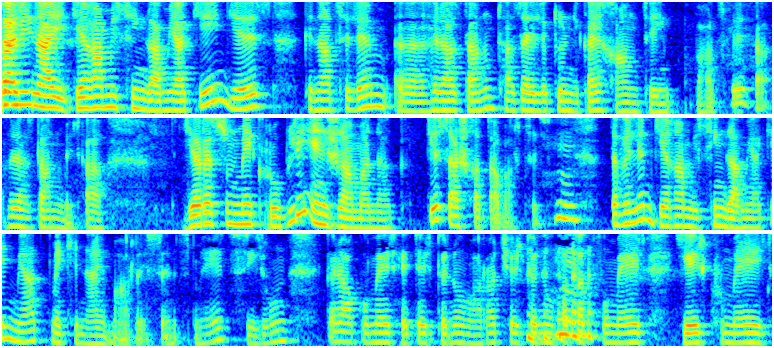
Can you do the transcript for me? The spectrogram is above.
Բայց նայի Գեղամիս 5-ամյակին ես գնացել եմ հրազդանում թազա էլեկտրոնիկայի խանութ էին բացվել, հրազդանում էր, հա, 31 ռուբլի այն ժամանակ կես աշխատավարձ էր։ Տվել եմ Գեղամիս 5-ամյակին մի հատ մեքենա եմ առել, սենց մեծ, սիրուն, կրակում էր, հետեր գնում, առաջ էր գնում, պատտվում էր, երգում էր։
